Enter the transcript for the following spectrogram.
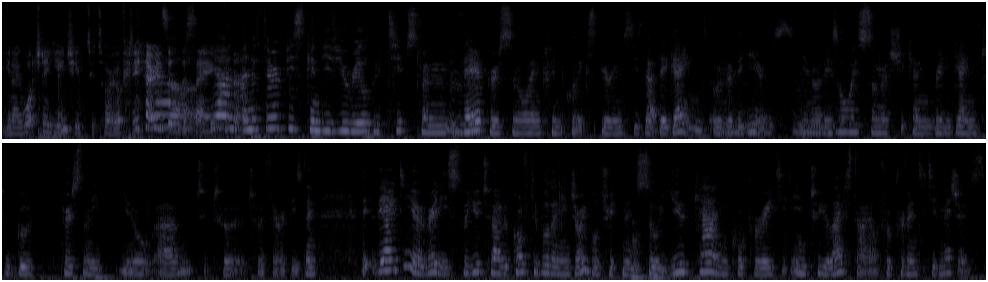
you know watching a YouTube tutorial video isn't the same. Yeah, and, and a therapist can give you real good tips from Mhm. their personal and clinical experiences that they gained over the Mm. years. You know, Mm. there's always so much you can really gain to go personally, you know, um, to, to, a, to a therapist. And the, the idea really is for you to have a comfortable and enjoyable treatment so you can incorporate it into your lifestyle for preventative measures.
